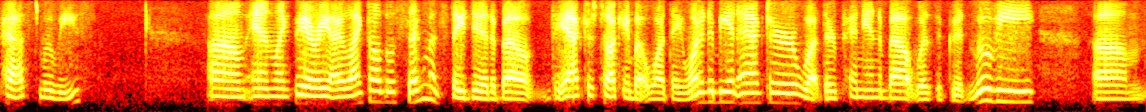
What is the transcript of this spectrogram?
past movies. Um, and like Barry, I liked all those segments they did about the actors talking about what they wanted to be an actor, what their opinion about was a good movie, um,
